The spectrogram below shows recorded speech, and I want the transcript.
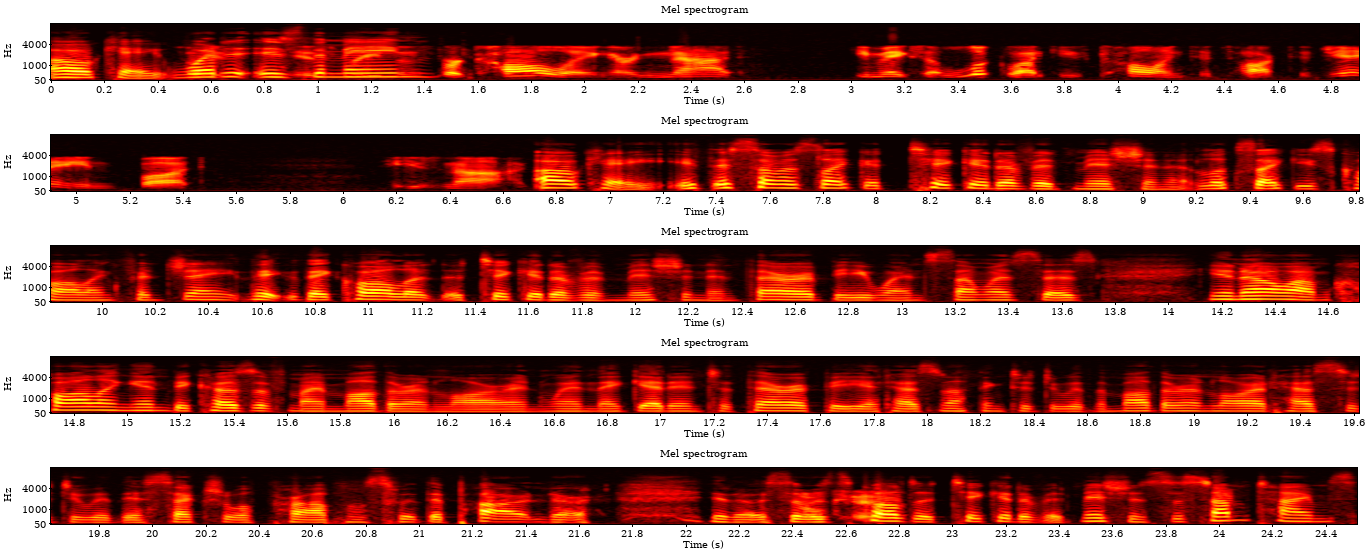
Okay. So What his- is his the main for calling are not? He makes it look like he's calling to talk to Jane, but he's not. Okay, it, so it's like a ticket of admission. It looks like he's calling for Jane. They, they call it a ticket of admission in therapy when someone says, you know, I'm calling in because of my mother-in-law. And when they get into therapy, it has nothing to do with the mother-in-law. It has to do with their sexual problems with their partner. You know, so it's called a ticket of admission. So sometimes,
